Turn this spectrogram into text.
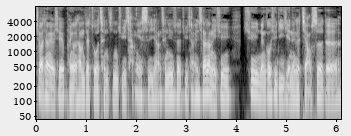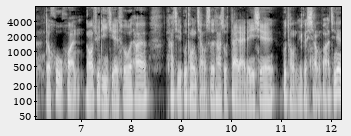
就好像有些朋友他们在做沉浸剧场也是一样，沉浸式的剧场也是要让你去去能够去理解那个角色的的互换，然后去理解说他他其实不同角色他所带来的一些不同的一个想法。今天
